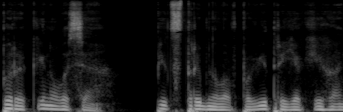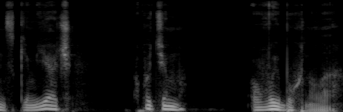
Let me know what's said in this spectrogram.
перекинулася, підстрибнула в повітрі, як гігантський м'яч, а потім вибухнула,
